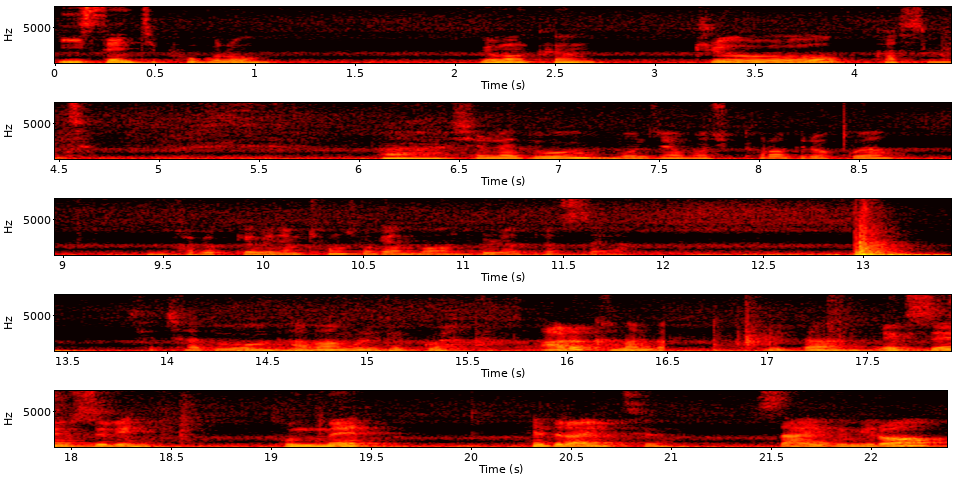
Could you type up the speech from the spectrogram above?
2cm 폭으로 요만큼 쭉 갔습니다. 아, 실내도 먼지 한 번씩 털어드렸고요. 음, 가볍게 그냥 청소기 한번 돌려드렸어요. 세차도 다 마무리 됐고요. 아르카나인가? 일단 XM3 본넷 헤드라이트 사이드 미러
